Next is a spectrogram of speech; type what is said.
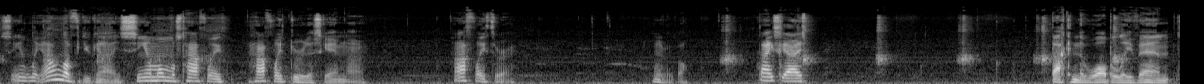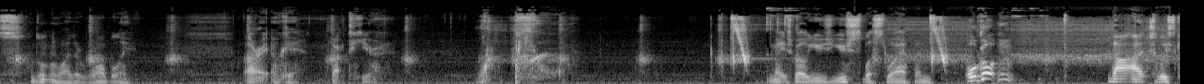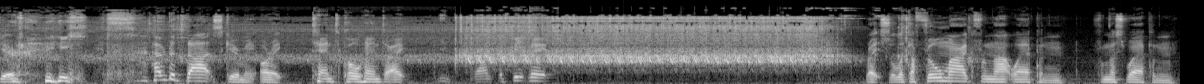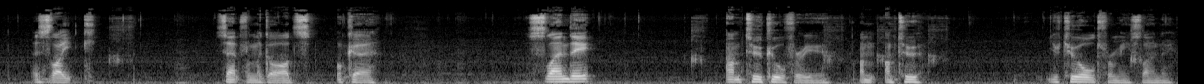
See, like, I love you guys. See, I'm almost halfway halfway through this game now. Halfway through. There we go. Thanks, guys. Back in the wobbly vents. I don't know why they're wobbly. Alright, okay. Back to here. Might as well use useless weapons. Oh god! That actually scared me. How did that scare me? Alright, tentacle hentai. Can't defeat me. Right, so like a full mag from that weapon, from this weapon, is like sent from the gods. Okay. Slendy, I'm too cool for you. I'm I'm too You're too old for me, Slendy.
